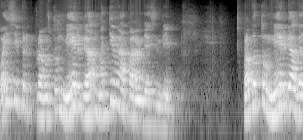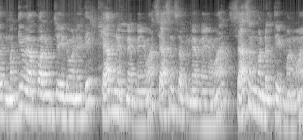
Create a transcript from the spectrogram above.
వైసీపీ ప్రభుత్వం నేరుగా మద్యం వ్యాపారం చేసింది. ప్రభుత్వం నేరుగా మద్యం వ్యాపారం చేయడం అనేది క్యాబినెట్ నిర్ణయమా శాసనసభ నిర్ణయమా శాసన మండలి తీర్మానమా?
